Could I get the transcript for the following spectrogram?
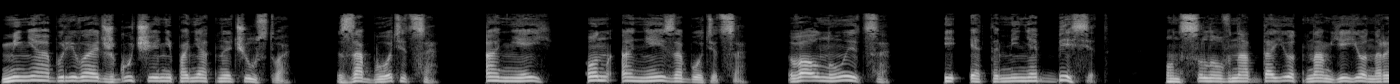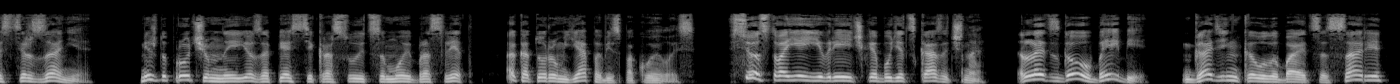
меня обуревает жгучее непонятное чувство. Заботится. О ней. Он о ней заботится. Волнуется. И это меня бесит. Он словно отдает нам ее на растерзание. Между прочим, на ее запястье красуется мой браслет, о котором я побеспокоилась. «Все с твоей евреечкой будет сказочно. Let's go, baby!» Гаденько улыбается Саре,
